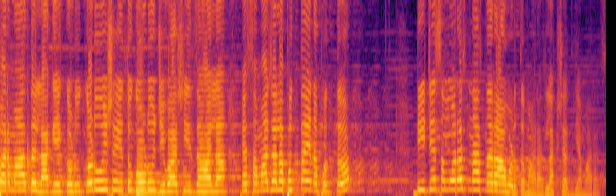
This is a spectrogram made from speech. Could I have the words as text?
परमात लागे कडू कडू. विषय तू गोडू जीवाशी झाला. ह्या समाजाला फक्त आहे ना फक्त? डीजे समोरच नाचणारा आवडतं महाराज. लक्षात घ्या महाराज.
